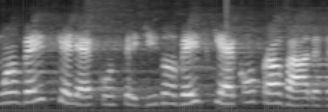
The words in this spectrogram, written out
Uma vez que ele é concedido, uma vez que é comprovada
